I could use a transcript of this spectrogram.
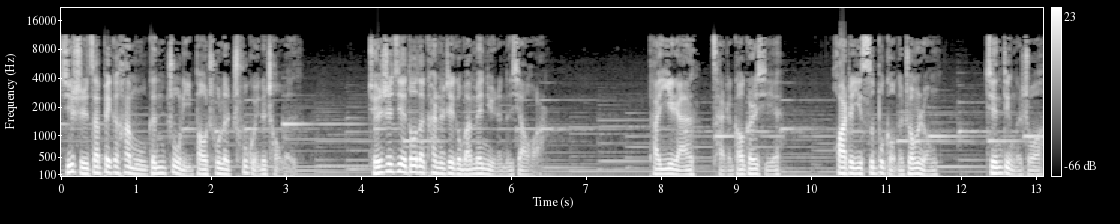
即使在贝克汉姆跟助理爆出了出轨的丑闻。全世界都在看着这个完美女人的笑话。她依然踩着高跟鞋，画着一丝不苟的妆容，坚定的说：“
